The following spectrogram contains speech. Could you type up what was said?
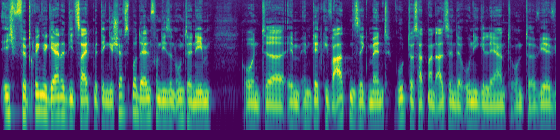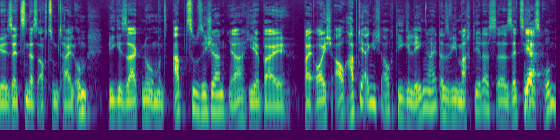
Ich verbringe gerne die Zeit mit den Geschäftsmodellen von diesen Unternehmen. Und äh, im, im derivaten Segment, gut, das hat man also in der Uni gelernt und äh, wir, wir setzen das auch zum Teil um. Wie gesagt, nur um uns abzusichern, ja, hier bei bei euch auch. Habt ihr eigentlich auch die Gelegenheit? Also wie macht ihr das? Äh, setzt ihr ja. das um?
